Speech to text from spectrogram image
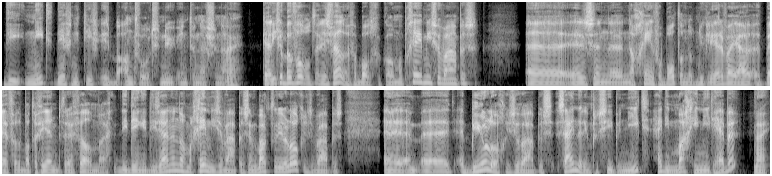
die niet definitief is beantwoord nu internationaal. Nee. Kijk, bijvoorbeeld, er is wel een verbod gekomen op chemische wapens. Eh, er is een, eh, nog geen verbod op nucleaire wapens. Ja, bij- van wat de VN betreft wel. Maar die dingen die zijn er nog. Maar chemische wapens en bacteriologische wapens. eh, eh, biologische wapens zijn er in principe niet. Die mag je niet hebben. Nee.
